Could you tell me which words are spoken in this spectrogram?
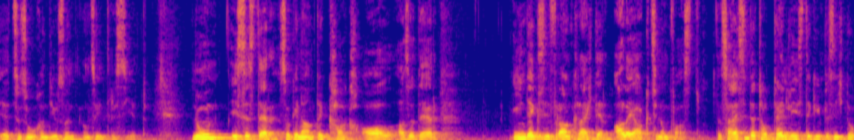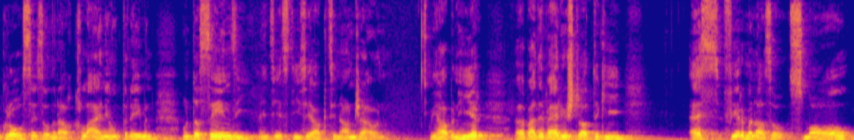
äh, zu suchen die uns, uns interessiert. Nun ist es der sogenannte CAC All, also der Index in Frankreich, der alle Aktien umfasst. Das heißt, in der Top 10 Liste gibt es nicht nur große, sondern auch kleine Unternehmen und das sehen Sie, wenn Sie jetzt diese Aktien anschauen. Wir haben hier äh, bei der Value-Strategie S-Firmen, also Small,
